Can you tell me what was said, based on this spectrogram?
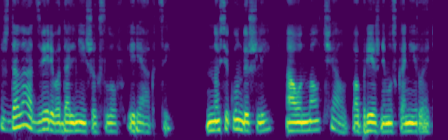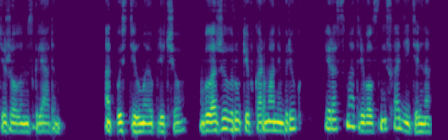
Ждала от Зверева дальнейших слов и реакций. Но секунды шли, а он молчал, по-прежнему сканируя тяжелым взглядом. Отпустил мое плечо, вложил руки в карманы брюк и рассматривал снисходительно,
